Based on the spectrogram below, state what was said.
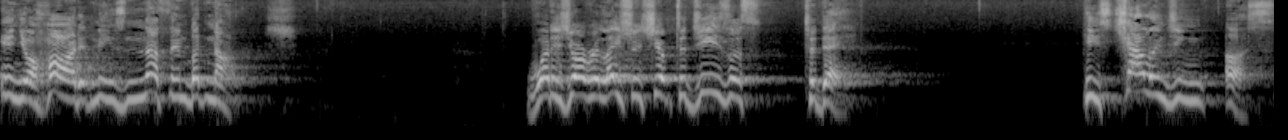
in your heart, it means nothing but knowledge. What is your relationship to Jesus today? He's challenging us.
